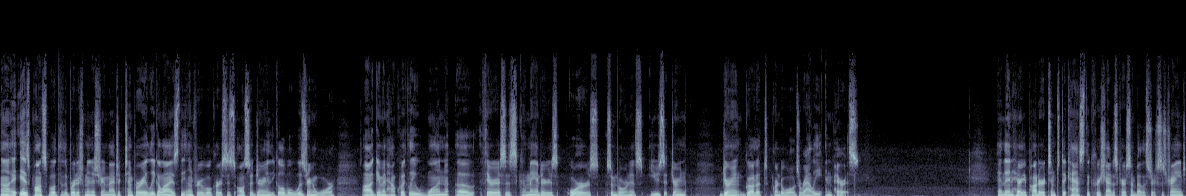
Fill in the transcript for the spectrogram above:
uh, it is possible that the British Ministry of Magic temporarily legalized the unforgivable curses also during the Global Wizarding War, uh, given how quickly one of Theseus's commanders, Aurors Subordinates, used it during during Grodot Grindelwald's rally in Paris. And then Harry Potter attempted to cast the Cruciatus Curse on Bellatrix Lestrange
